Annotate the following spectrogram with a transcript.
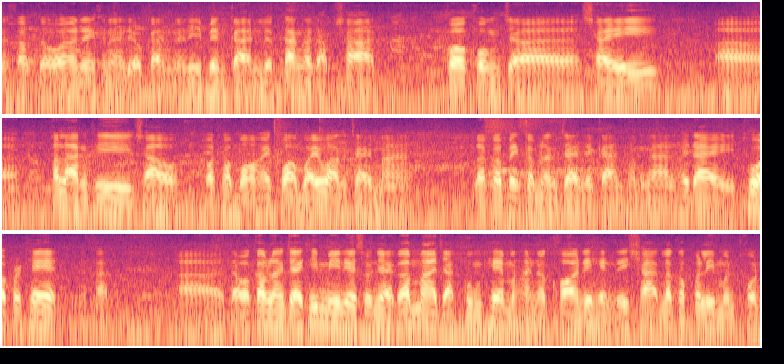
นะครับ แต่ว่าในขณะเดียวกันอันนี้เป็นการเลือกตั้งระดับชาติ ก็คงจะใช้อ่าพลังที่ชาวกทมให้ความไว้วางใจมา แล้วก็เป็นกำลังใจในการทำงานให้ได้ทั่วประเทศนะครับอ่าแต่ว่ากำลังใจที่มีเนี่ยส่วนใหญ่ก็มาจากกรุงเทพมหานครที่เห็นได้ชัด แล้วก็ปริมณฑล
